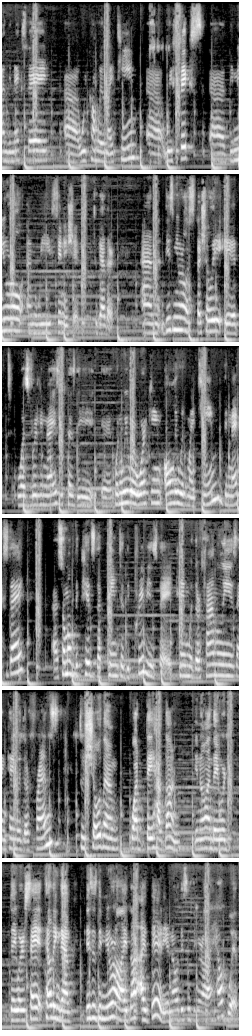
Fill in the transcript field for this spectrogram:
and the next day uh, we come with my team, uh, we fix uh, the mural, and we finish it together. And this mural especially, it was really nice because the uh, when we were working only with my team, the next day, uh, some of the kids that painted the previous day came with their families and came with their friends to show them what they have done, you know, and they were they were say, telling them, this is the mural I, I did, you know, this is the mural I helped with.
